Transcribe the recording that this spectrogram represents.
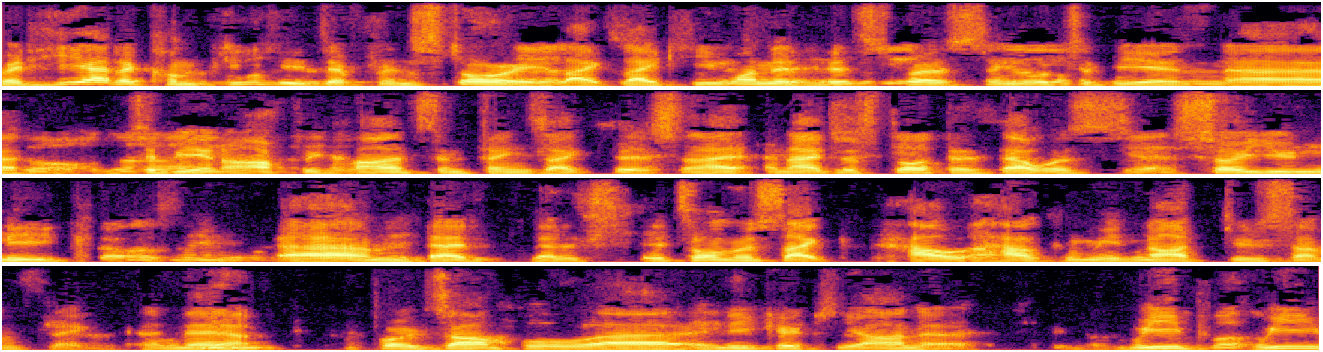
but he had a completely different story. Like like he wanted his first single to be in uh, to be in Afrikaans and things like this. And I and I just thought that that was so unique um, that that it's it's almost like how how can we not do something? And then, yeah. for example, uh, Anika Kiana. We we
